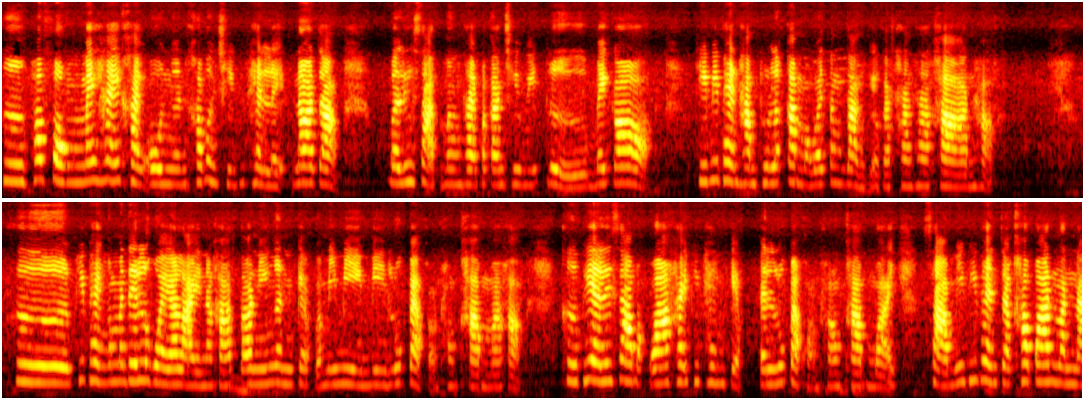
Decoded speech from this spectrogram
คือพ่อฟงไม่ให้ใครโอนเงินเข้าบัญชีพี่เพนเลยนอกจาก บริษัทเมืองไทยประกันชีวิตหรือไม่ก็ที่พี่เพนทำธุรกรรมเอาไว้ต่างๆ เกี่ยวกับธนาคารค่ะ คือพี่เพนก็ไม่ได้รวยอะไรนะคะ ตอนนี้เงินเก็บก็ไม่มีมีรูปแบบของทองคำอะค่ะ คือพี่เอลิซาบอกว่าให้พี่เพนเก็บเป็นรูปแบบของทองคำไว้ามีพี่เพนจะเข้าบ้านวันไหน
